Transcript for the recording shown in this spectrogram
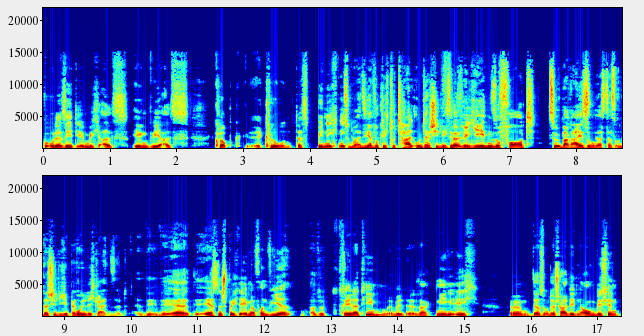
oder seht ihr mich als irgendwie als Klopp-Klon. Das bin ich nicht. Zumal sie ja wirklich total unterschiedlich sind, für jeden sofort zu überreißen, so. dass das unterschiedliche Persönlichkeiten Und sind. Er, erstens spricht er immer von wir, also Trainerteam. Er sagt nie ich. Ähm, das unterscheidet ihn auch ein bisschen.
